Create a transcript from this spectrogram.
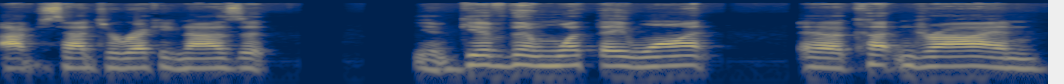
I've just had to recognize it. You know, give them what they want, uh, cut and dry, and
